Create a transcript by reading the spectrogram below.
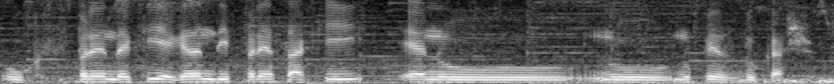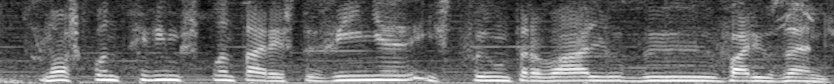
O que se prende aqui, a grande diferença aqui é no, no, no, peso do cacho. Nós, quando decidimos plantar esta vinha, isto foi um trabalho de vários anos,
